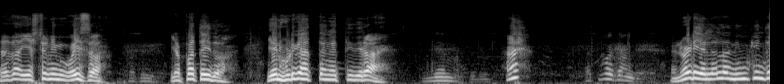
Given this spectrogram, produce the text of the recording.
ದಾದಾ ಎಷ್ಟು ನಿಮಗೆ ವಯಸ್ಸು? ಎಪ್ಪತ್ತೈದು. ಏನು ಹುಡುಗ ಹತ್ತಂಗೆ ಹತ್ತಿದ್ದೀರಾ? ಹಾಂ ನೋಡಿ ಅಲ್ಲೆಲ್ಲ ನಿಮ್ಗಿಂತ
